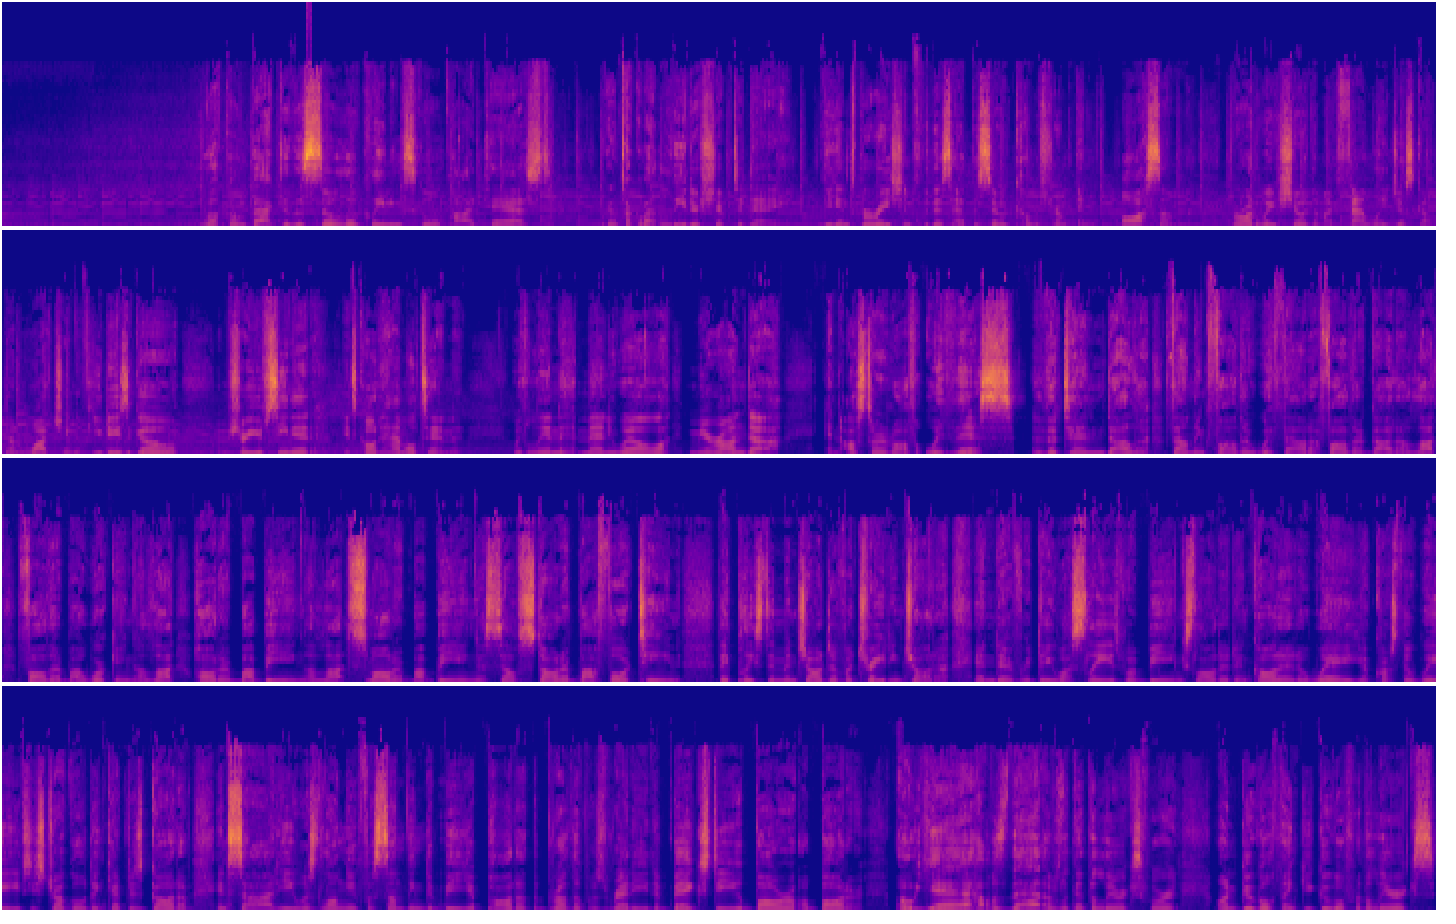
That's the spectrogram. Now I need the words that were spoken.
Welcome back to the Solo Cleaning School podcast. We're going to talk about leadership today. The inspiration for this episode comes from an awesome Broadway show that my family just got done watching a few days ago. I'm sure you've seen it. It's called Hamilton with Lin Manuel Miranda. And I'll start it off with this. The ten dollar founding father without a father got a lot. Farther by working a lot harder by being a lot. Smarter by being a self-starter by 14 they placed him in charge of a trading charter. And every day while slaves were being slaughtered and carted away across the waves he struggled and kept his guard up. Inside he was longing for something to be a part of. The brother was ready to beg steal borrow or barter Oh, yeah. How was that? I was looking at the lyrics for it on Google. Thank you, Google, for the lyrics.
